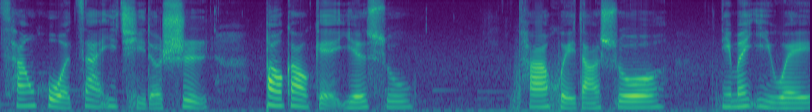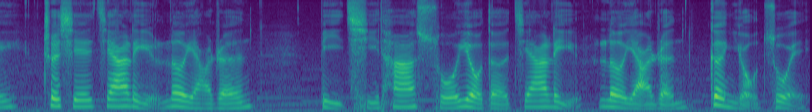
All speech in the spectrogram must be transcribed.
掺和在一起的事报告给耶稣。他回答说：“你们以为这些加里勒亚人比其他所有的加里勒亚人更有罪，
